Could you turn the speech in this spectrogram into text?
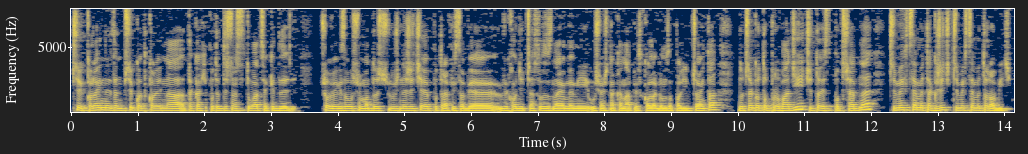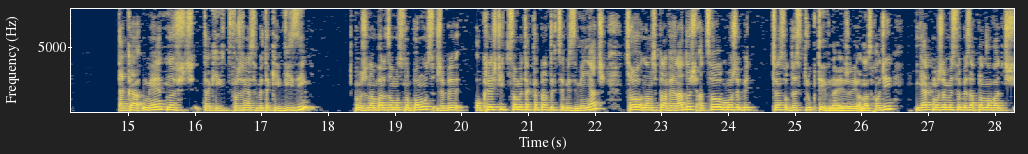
Czy kolejny ten przykład, kolejna taka hipotetyczna sytuacja, kiedy człowiek załóżmy ma dość luźne życie, potrafi sobie wychodzić często ze znajomymi, usiąść na kanapie z kolegą, zapalić jointa. Do czego to prowadzi? Czy to jest potrzebne? Czy my chcemy tak żyć? Czy my chcemy to robić? Taka umiejętność takich, tworzenia sobie takiej wizji może nam bardzo mocno pomóc, żeby określić, co my tak naprawdę chcemy zmieniać, co nam sprawia radość, a co może być często destruktywne, jeżeli o nas chodzi i jak możemy sobie zaplanować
